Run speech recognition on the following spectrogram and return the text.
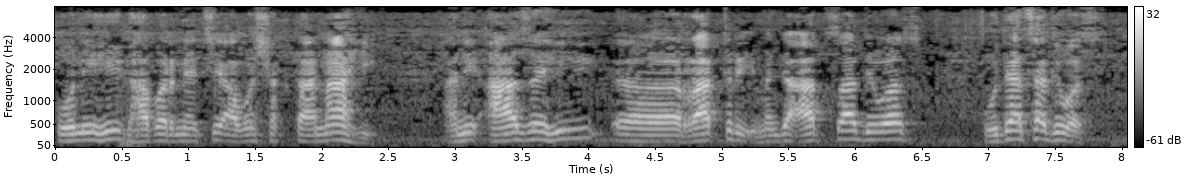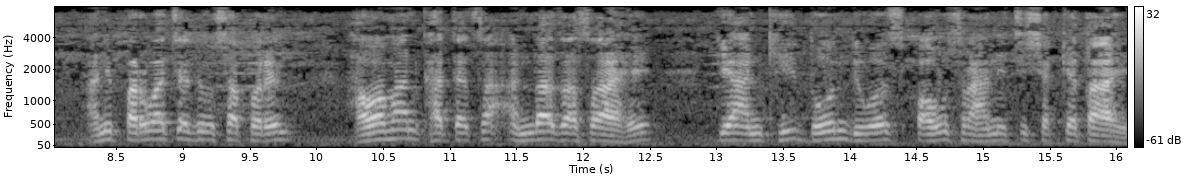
कोणीही घाबरण्याची आवश्यकता नाही. आणि आजही रात्री म्हणजे आजचा दिवस उद्याचा दिवस आणि परवाच्या दिवसापर्यंत हवामान खात्याचा अंदाज असा आहे की आणखी दोन दिवस पाऊस राहण्याची शक्यता आहे.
